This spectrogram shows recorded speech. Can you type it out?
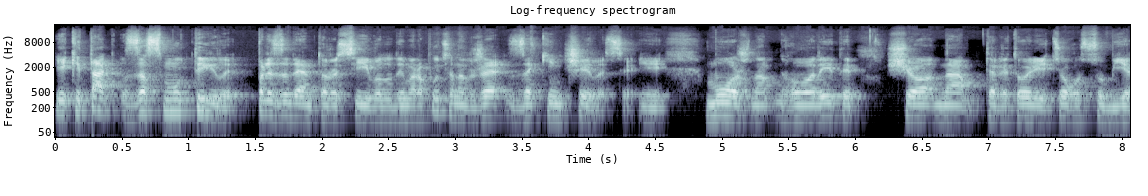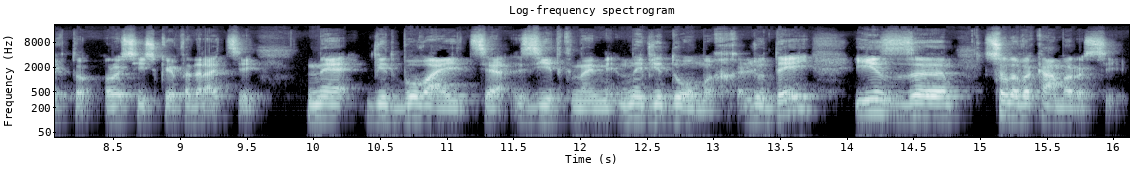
які так засмутили президента Росії Володимира Путіна, вже закінчилися, і можна говорити, що на території цього суб'єкту Російської Федерації не відбувається зіткнень невідомих людей із силовиками Росії.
